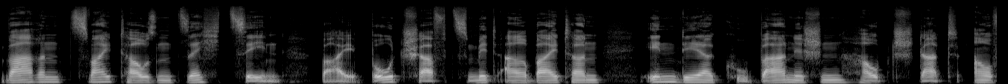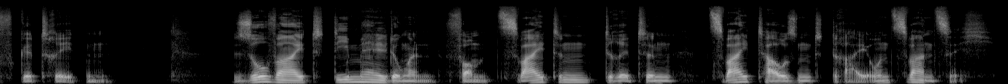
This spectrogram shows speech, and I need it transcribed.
waren 2016 bei Botschaftsmitarbeitern in der kubanischen Hauptstadt aufgetreten. Soweit die Meldungen vom 2.3.2023.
